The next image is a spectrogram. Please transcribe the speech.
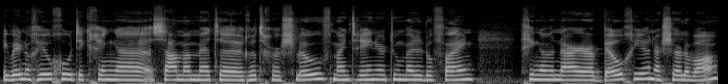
ik weet nog heel goed, ik ging eh, samen met eh, Rutger Sloof, mijn trainer toen bij de Dolfijn, gingen we naar België, naar Charleroi.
